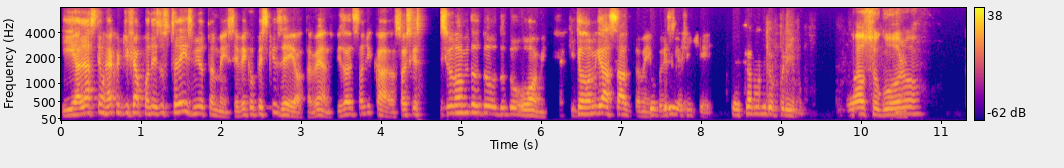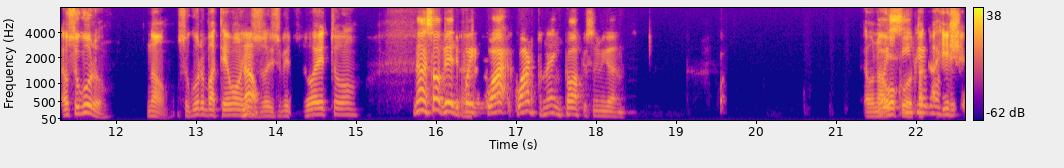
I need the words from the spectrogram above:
E, aliás, tem um recorde japonês dos 3 mil também. Você vê que eu pesquisei, ó, tá vendo? Fiz a lição de casa. Só esqueci o nome do, do, do, do homem, que tem um nome engraçado também, do por primo. isso que a gente. Esse é o nome do primo. Não é o Seguro. É o Seguro? Não, o Seguro bateu em não. 2018. Não, é só ver, ele foi ah. quarto, né, em Tóquio, se não me engano. É o Naoko Takahashi?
